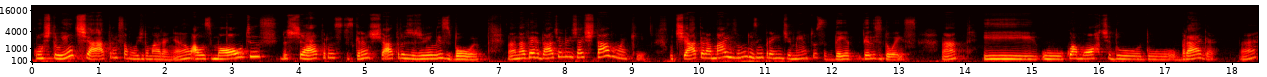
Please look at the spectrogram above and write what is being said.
Construir um teatro em São Luís do Maranhão aos moldes dos teatros, dos grandes teatros de Lisboa. Na verdade, eles já estavam aqui. O teatro era mais um dos empreendimentos de, deles dois. Né? E o, com a morte do, do Braga, né,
